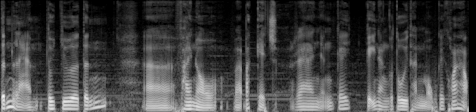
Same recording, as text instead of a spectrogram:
tính làm tôi chưa tính uh, final và package ra những cái kỹ năng của tôi thành một cái khóa học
